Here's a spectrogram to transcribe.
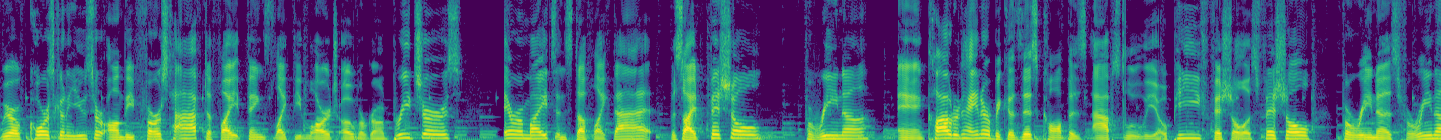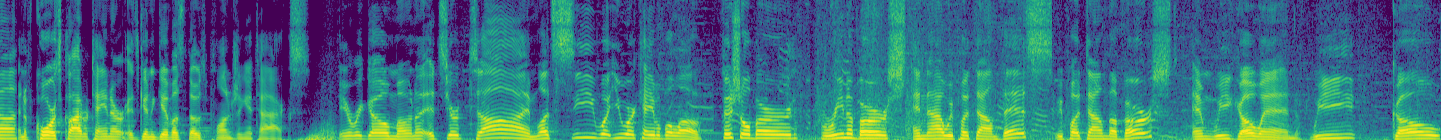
We are, of course, going to use her on the first half to fight things like the large overgrown breachers, eremites, and stuff like that. Beside Fischl, Furina, and Cloud Retainer because this comp is absolutely OP. Fischl is Fischl. Furina is Furina, And of course, Cloud Retainer is going to give us those plunging attacks. Here we go, Mona. It's your time. Let's see what you are capable of. Fischl Bird, Furina Burst, and now we put down this. We put down the Burst, and we go in. We go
